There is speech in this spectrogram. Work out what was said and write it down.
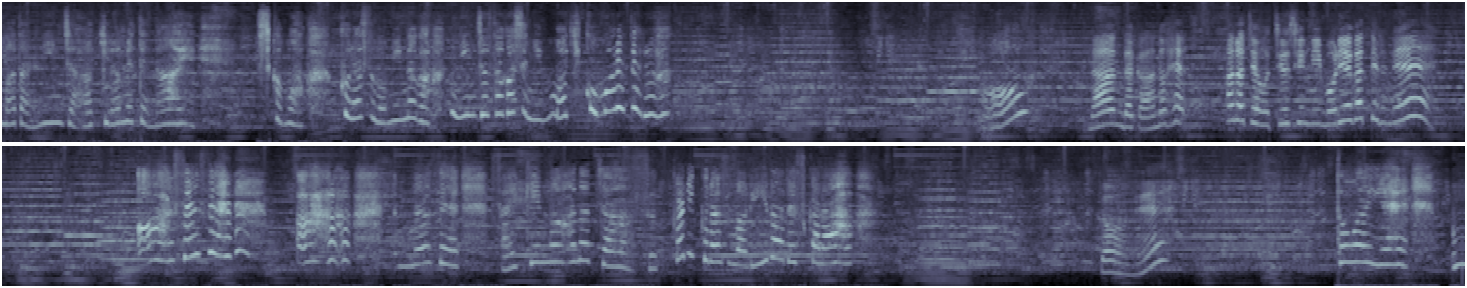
んまだ忍者諦めてない。しかもクラスのみんなが忍者探しに巻き込まれてる。おう？なんだかあの辺花ちゃんを中心に盛り上がってるね。ああ先生。あーなぜ最近の花ちゃんすっかりクラスのリーダーですから。そうね。とはいえみん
